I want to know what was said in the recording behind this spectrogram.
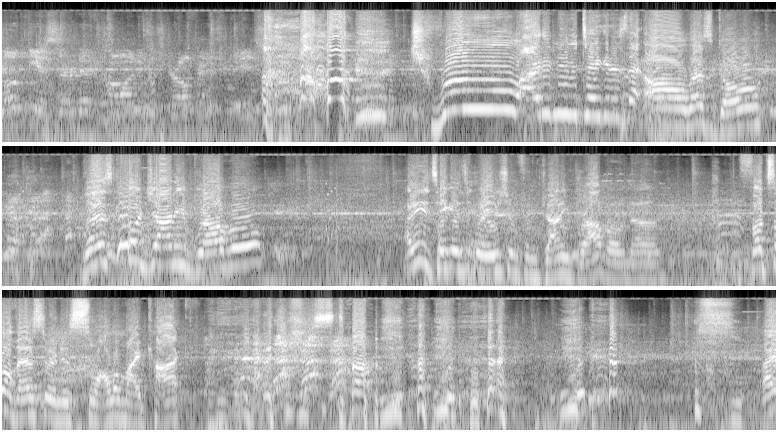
low-key assertive calling his girlfriend his bitch. True. I didn't even take it as that. Oh, let's go. Let's go, Johnny Bravo. I need to take inspiration from Johnny Bravo now. Fuck Sylvester and just swallow my cock. Stop. I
